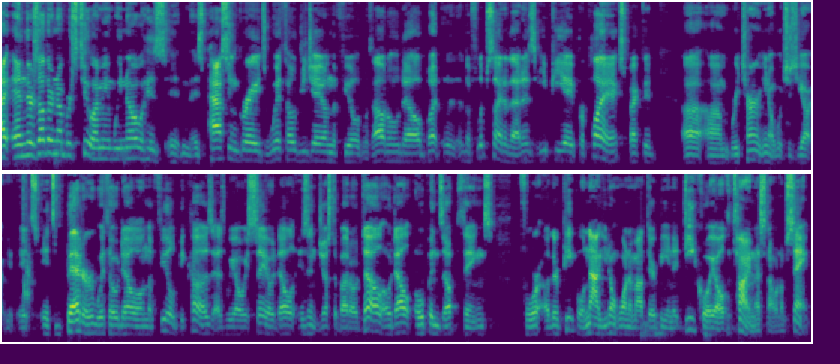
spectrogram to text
I, and there's other numbers too. I mean, we know his his passing grades with OBJ on the field, without Odell. But uh, the flip side of that is EPA per play expected uh, um, return. You know, which is it's it's better with Odell on the field because, as we always say, Odell isn't just about Odell. Odell opens up things for other people. Now, you don't want him out there being a decoy all the time. That's not what I'm saying.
